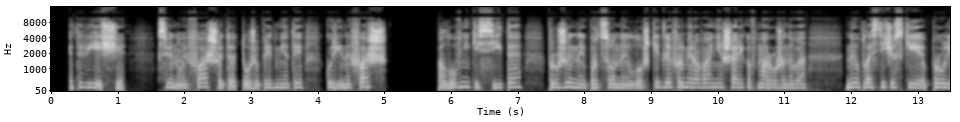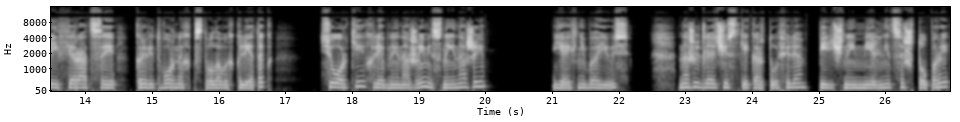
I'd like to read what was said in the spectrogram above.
— это вещи, свиной фарш — это тоже предметы, куриный фарш половники, сито, пружинные порционные ложки для формирования шариков мороженого, неопластические пролиферации кровотворных стволовых клеток, терки, хлебные ножи, мясные ножи. Я их не боюсь. Ножи для очистки картофеля, перечные мельницы, штопоры,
